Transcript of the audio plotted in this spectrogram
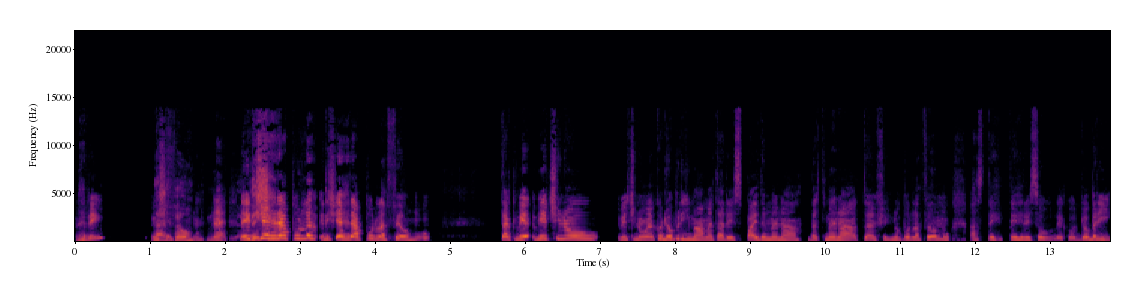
hry, Ne, když je, film? Ne, ne. Když- Když, je hra podle, když je hra podle filmu, tak vě, většinou, většinou jako dobrý máme tady Spidermana, Batmana, to je všechno podle filmu a ty, ty hry jsou jako dobrý.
